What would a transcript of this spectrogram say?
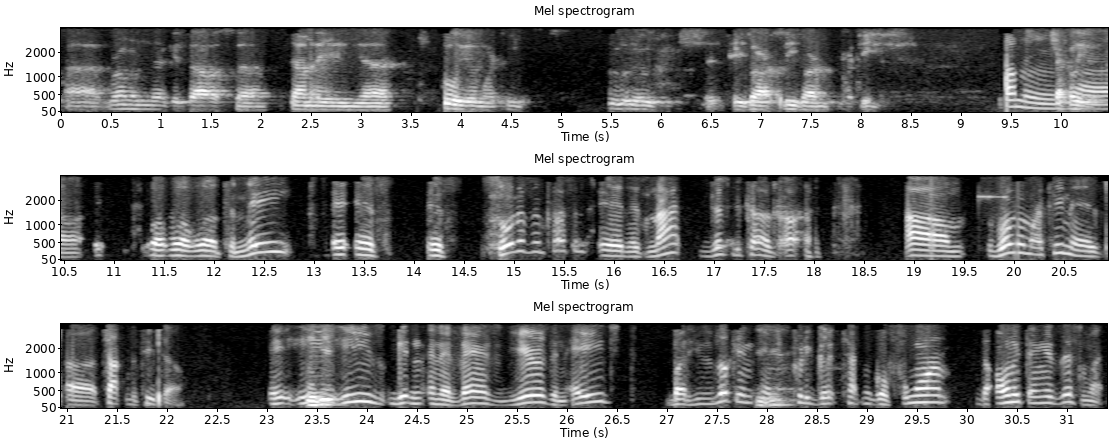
uh, Roman Gonzalez uh, dominating uh, Julio Martinez? Julio Cesar, Cesar Martinez. I mean, uh, it- well, well, well. To me, it, it's it's sort of impressive, and it's not just because uh, um, Roman Martinez, uh, Chocolatito, he, he Mhm. he's getting an advanced years in age, but he's looking in Mhm. pretty good technical form. The only thing is this much:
